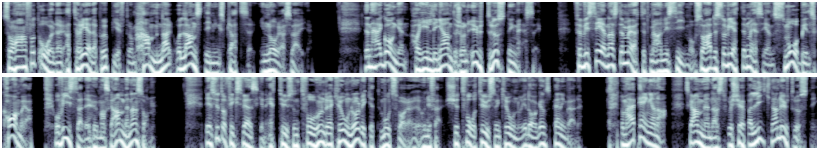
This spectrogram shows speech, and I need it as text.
så har han fått order att ta reda på uppgifter om hamnar och landstigningsplatser i norra Sverige. Den här gången har Hilding Andersson utrustning med sig. För vid senaste mötet med Anisimov så hade Sovjeten med sig en småbildskamera och visade hur man ska använda en sån. Dessutom fick svensken 1200 kronor, vilket motsvarar ungefär 22 000 kronor i dagens penningvärde. De här pengarna ska användas för att köpa liknande utrustning.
